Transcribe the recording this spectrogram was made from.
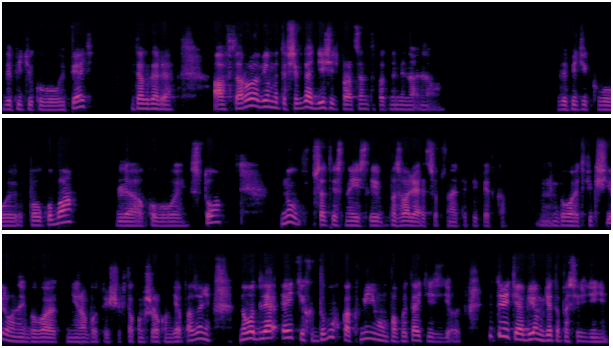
для 5-кубовой 5 и так далее. А второй объем это всегда 10% от номинального. Для 5-кубовой полкуба, для кубовой 100, Ну, соответственно, если позволяет, собственно, эта пипетка. Бывают фиксированные, бывают не работающие в таком широком диапазоне. Но вот для этих двух как минимум попытайтесь сделать. И третий объем где-то посередине.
